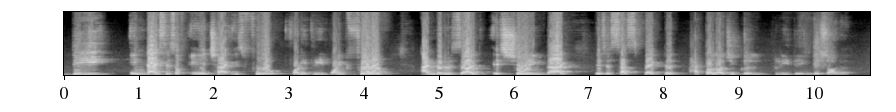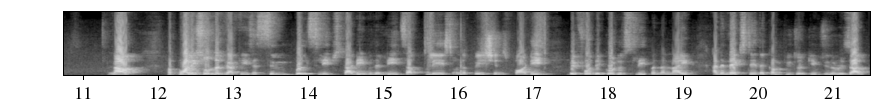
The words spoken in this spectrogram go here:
the indices of AHI is 43.4, and the result is showing that there's a suspected pathological breathing disorder. Now, a polysomnography is a simple sleep study where the leads are placed on the patient's body before they go to sleep in the night and the next day the computer gives you the result.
